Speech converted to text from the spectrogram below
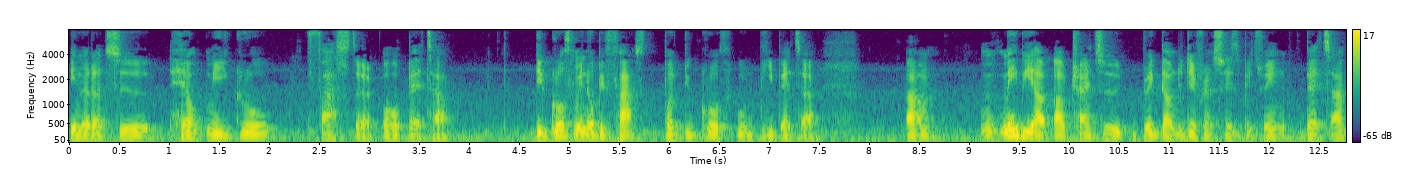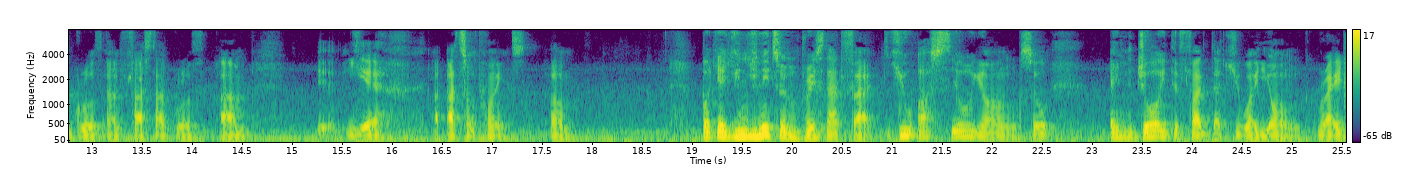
in order to help me grow faster or better. The growth may not be fast, but the growth would be better. Um, maybe I'll, I'll try to break down the differences between better growth and faster growth. Um, yeah, at some point. Um, but yeah, you, you need to embrace that fact. You are still young. So enjoy the fact that you are young, right?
